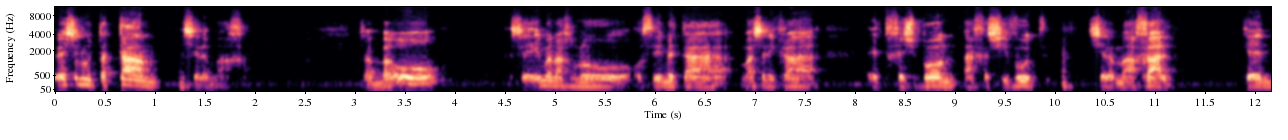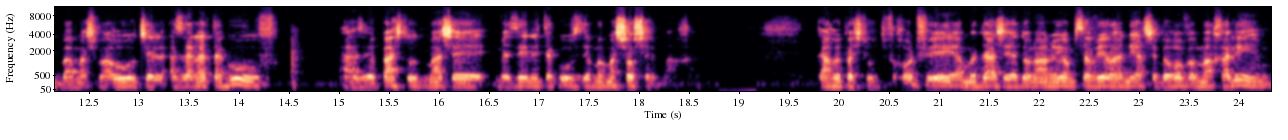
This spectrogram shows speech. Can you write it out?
ויש לנו את הטעם של המאכל. עכשיו, ברור שאם אנחנו עושים את ה, מה שנקרא, את חשבון החשיבות של המאכל, כן, במשמעות של הזנת הגוף, אז בפשטות מה שמזין את הגוף זה ממשו של המאכל. כך בפשטות. לפחות לפי המדע שידוע לנו היום, סביר להניח שברוב המאכלים,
